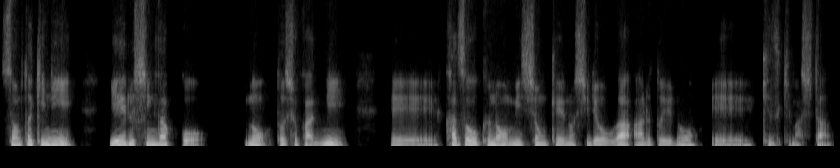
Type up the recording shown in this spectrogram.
その時にイェール進学校の図書館に、えー、数多くのミッション系の資料があるというのを、えー、気づきました。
